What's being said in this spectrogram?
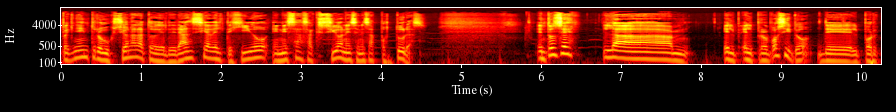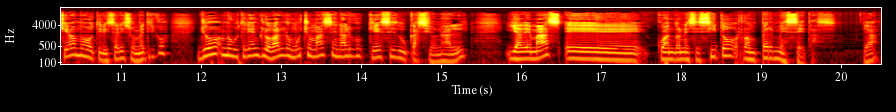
pequeña introducción a la tolerancia del tejido en esas acciones, en esas posturas. Entonces, la, el, propósito del por qué vamos a utilizar isométricos, yo me gustaría englobarlo mucho más en algo que es educacional y además eh, cuando necesito romper mesetas. ¿ya?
